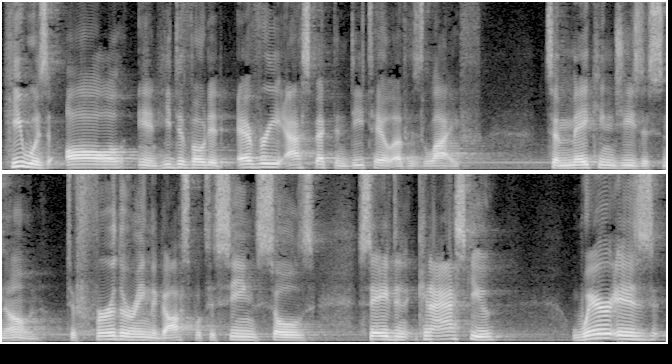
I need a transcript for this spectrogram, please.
He was all in. He devoted every aspect and detail of his life to making Jesus known, to furthering the gospel, to seeing souls saved. And can I ask you, where is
